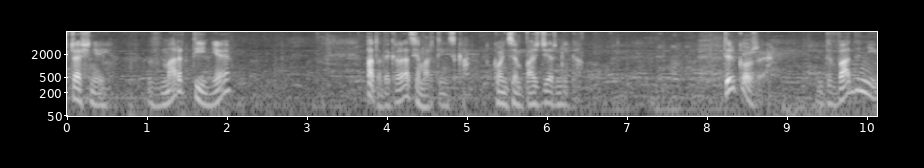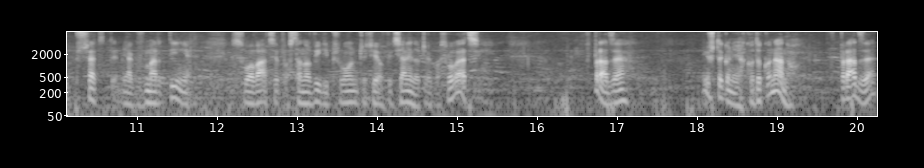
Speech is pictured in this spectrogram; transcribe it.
wcześniej w Martinie. Pada deklaracja martyńska końcem października. Tylko, że dwa dni przed tym, jak w Martinie Słowacy postanowili przyłączyć się oficjalnie do Czechosłowacji, w Pradze już tego niejako dokonano. Pradze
